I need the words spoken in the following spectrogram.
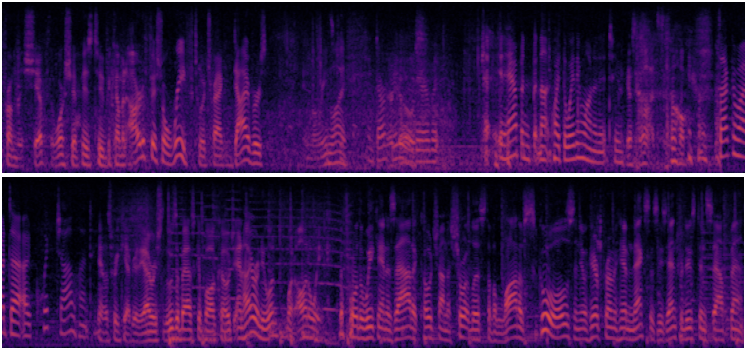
from the ship. The warship is to become an artificial reef to attract divers marine life. A dark video there, but it happened, but not quite the way they wanted it to. I guess not. No. Talk about uh, a quick job hunt. Yeah, let's recap here. The Irish lose a basketball coach and hire a new one, what, all in a week. Before the weekend is out, a coach on a short list of a lot of schools, and you'll hear from him next as he's introduced in South Bend.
